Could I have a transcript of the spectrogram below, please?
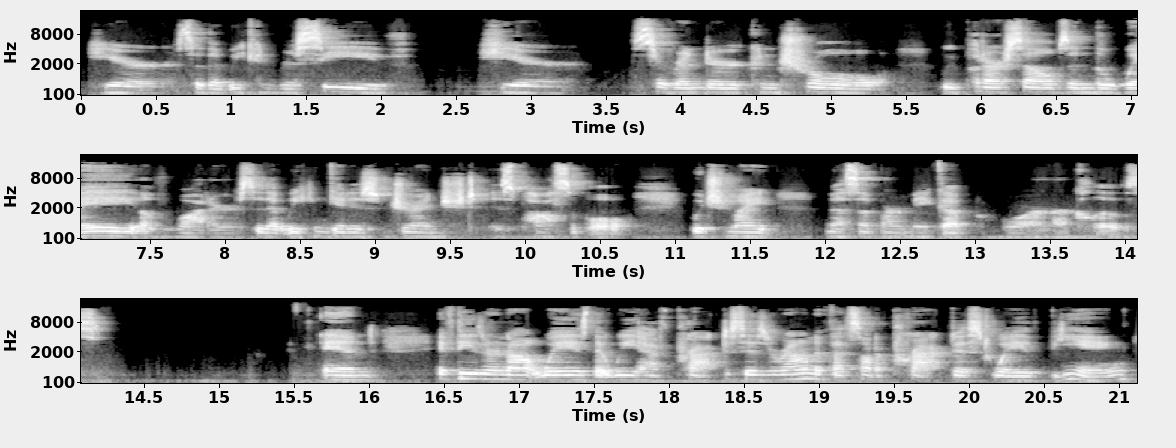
here so that we can receive here, surrender control. We put ourselves in the way of water so that we can get as drenched as possible, which might mess up our makeup or our clothes. And if these are not ways that we have practices around, if that's not a practiced way of being,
